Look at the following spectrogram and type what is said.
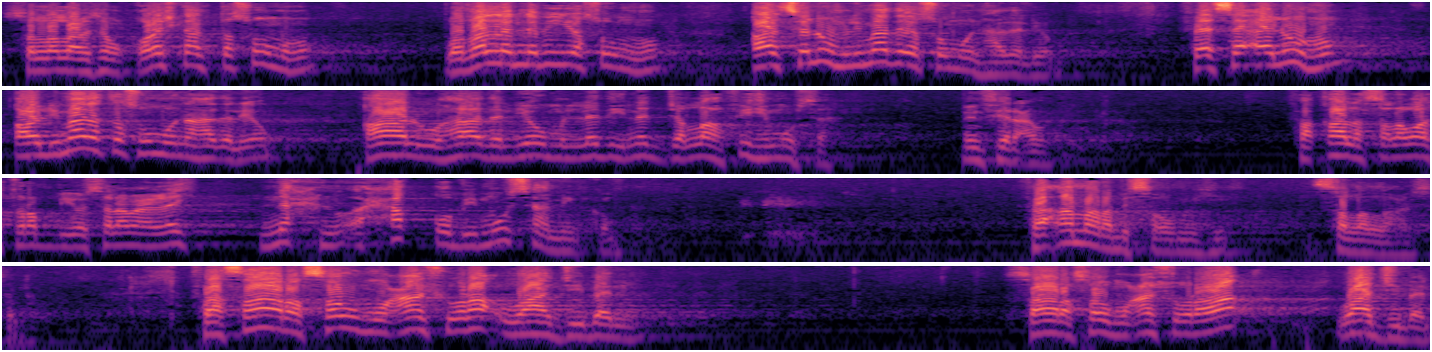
صلى الله عليه وسلم. قريش كانت تصومه وظل النبي يصومه قال سلوهم لماذا يصومون هذا اليوم؟ فسألوهم قالوا لماذا تصومون هذا اليوم؟ قالوا هذا اليوم الذي نجى الله فيه موسى. من فرعون. فقال صلوات ربي وسلامه عليه نحن أحق بموسى منكم. فأمر بصومه صلى الله عليه وسلم. فصار صوم عاشوراء واجبا. صار صوم عاشوراء واجبا.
